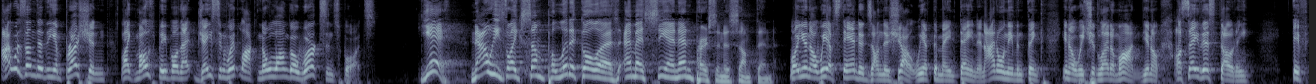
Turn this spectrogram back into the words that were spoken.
I was under the impression, like most people, that Jason Whitlock no longer works in sports. Yeah, now he's like some political uh, MSCNN person or something. Well, you know, we have standards on this show we have to maintain, and I don't even think, you know, we should let him on. You know, I'll say this, Tony. If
